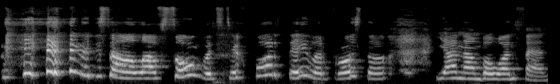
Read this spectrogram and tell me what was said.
написала Love Song, вот с тех пор Тейлор просто я number one fan.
